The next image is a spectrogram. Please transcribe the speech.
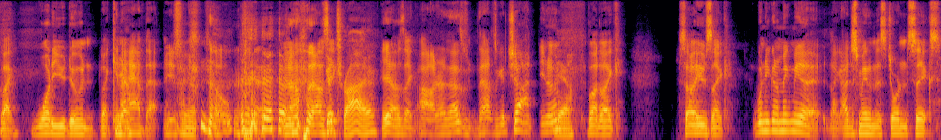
like what are you doing? Like, can I have that? And he's like, Yeah. no, you know. But I was Good like, try. yeah, I was like, oh, that's that's a good shot, you know. Yeah. But like, so he was like, "When are you gonna make me a like?" I just made him this Jordan six,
